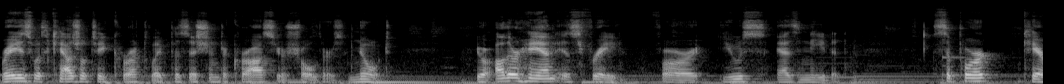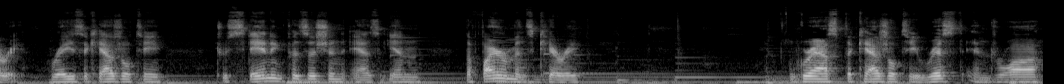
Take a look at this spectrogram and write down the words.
Raise with casualty correctly positioned across your shoulders. Note, your other hand is free for use as needed. Support, carry. Raise the casualty to standing position as in the fireman's carry. Grasp the casualty wrist and draw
